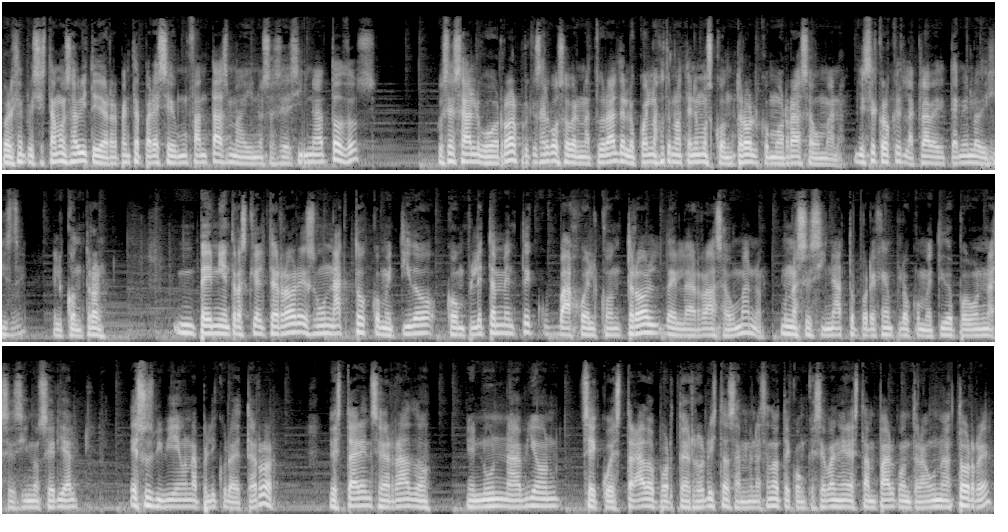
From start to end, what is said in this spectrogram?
Por ejemplo, si estamos ahorita y de repente aparece un fantasma y nos asesina a todos, pues es algo horror, porque es algo sobrenatural de lo cual nosotros no tenemos control como raza humana. Y ese creo que es la clave, y también lo dijiste, el control. Mm, Mientras que el terror es un acto cometido completamente bajo el control de la raza humana. Un asesinato, por ejemplo, cometido por un asesino serial, eso es vivir en una película de terror. Estar encerrado en un avión secuestrado por terroristas amenazándote con que se van a ir a estampar contra una torre,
